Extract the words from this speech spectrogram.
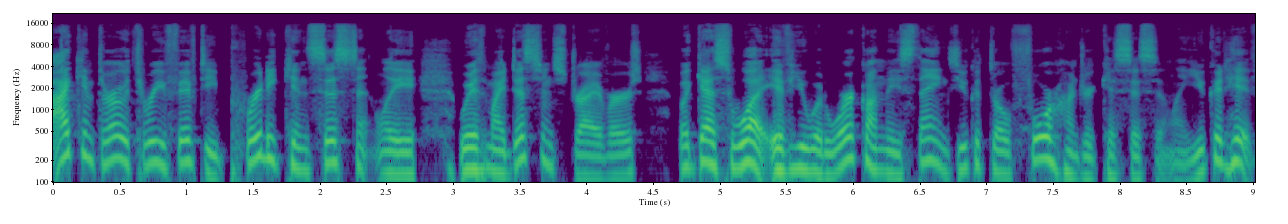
I can throw 350 pretty consistently with my distance drivers, but guess what? If you would work on these things, you could throw 400 consistently. You could hit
